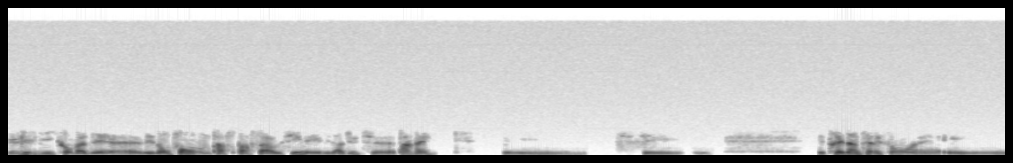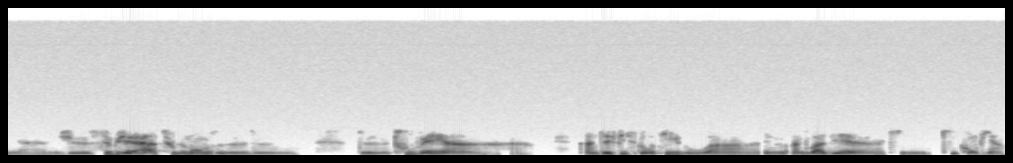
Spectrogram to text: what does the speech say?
plus ludique, on va dire. Les enfants, on passe par ça aussi, mais les adultes, pareil. C'est très intéressant et, euh, je suggère à tout le monde de, trouver un, défi sportif ou un, un loisir euh, qui convient.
